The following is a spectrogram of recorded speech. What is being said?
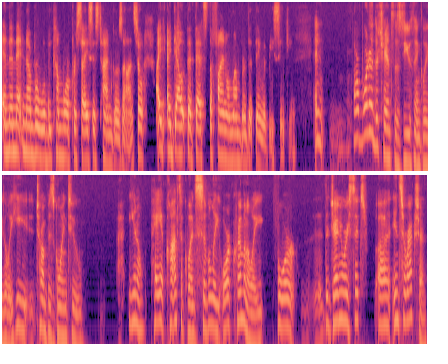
and then that number will become more precise as time goes on. So I, I doubt that that's the final number that they would be seeking. And Barb, what are the chances do you think legally he Trump is going to, you know, pay a consequence civilly or criminally for the January 6th uh, insurrection?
